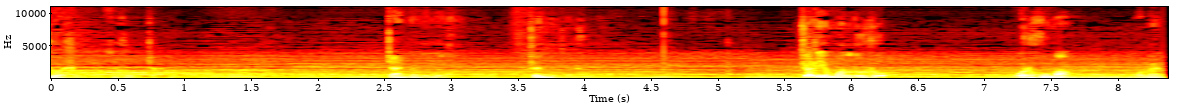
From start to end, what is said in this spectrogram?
这是我最后一战，战争也许真的结束了。这里蒙特读书，我是胡蒙，我们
